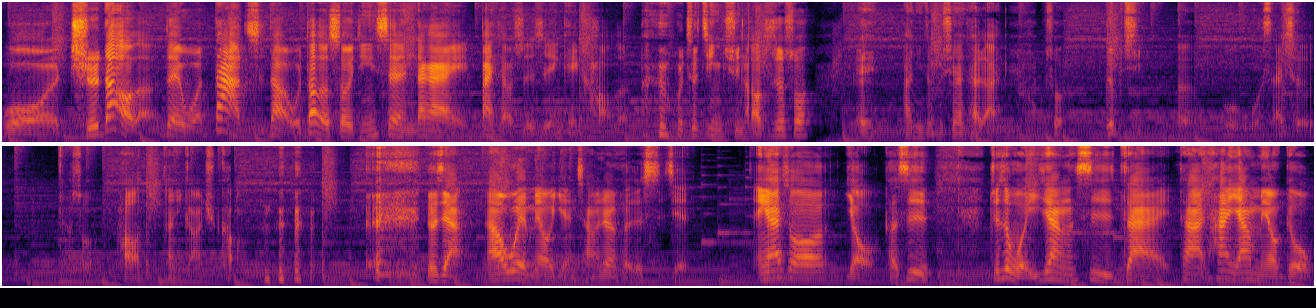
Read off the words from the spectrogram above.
我迟到了，对我大迟到。我到的时候已经剩大概半小时的时间可以考了，我就进去，老师就说：“哎，啊你怎么现在才来？”我说：“对不起，呃，我我塞车。”他说：“好，那你赶快去考。”就这样，然后我也没有延长任何的时间，应该说有，可是。就是我一样是在他，他一样没有给我，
